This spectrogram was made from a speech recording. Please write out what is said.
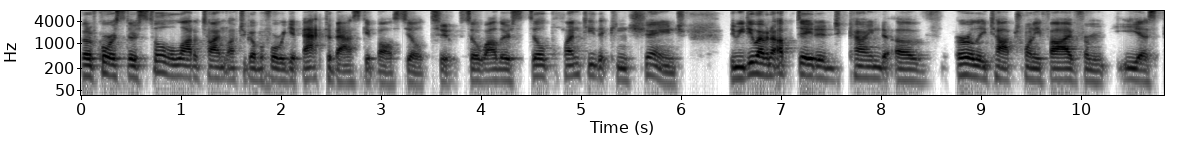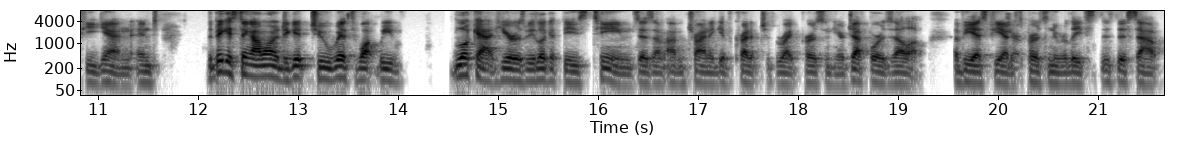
But of course, there's still a lot of time left to go before we get back to basketball, still, too. So while there's still plenty that can change, we do have an updated kind of early top 25 from ESPN. And the biggest thing I wanted to get to with what we look at here as we look at these teams, as I'm, I'm trying to give credit to the right person here, Jeff Borzello of ESPN, sure. the person who released this out.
